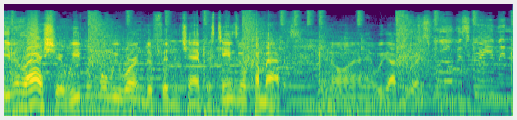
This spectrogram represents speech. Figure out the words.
even last year, even when we weren't defending champions, teams gonna come at us, you know, and we got the respect.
